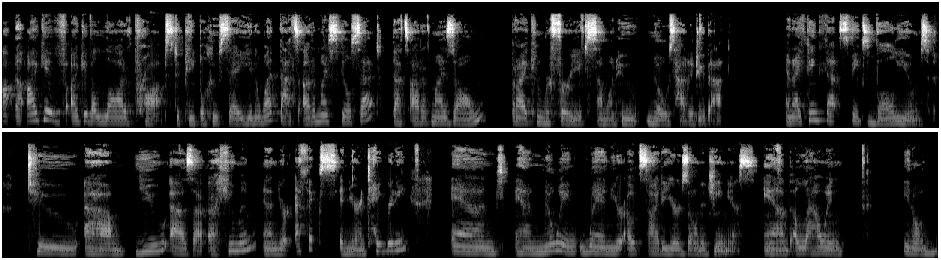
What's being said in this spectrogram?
I, I give I give a lot of props to people who say, you know what, that's out of my skill set, that's out of my zone, but I can refer you to someone who knows how to do that. And I think that speaks volumes to um, you as a, a human and your ethics and your integrity and and knowing when you're outside of your zone of genius and allowing you know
